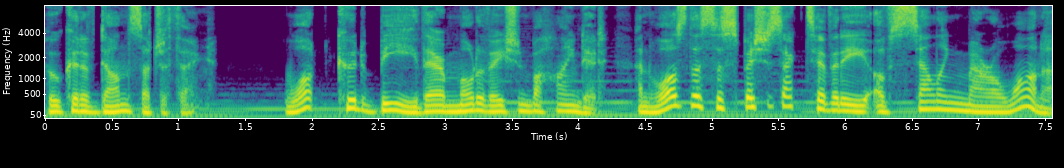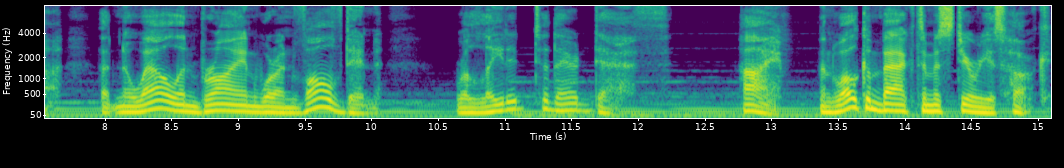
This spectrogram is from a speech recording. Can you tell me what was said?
Who could have done such a thing? What could be their motivation behind it? And was the suspicious activity of selling marijuana that Noele and Bryan were involved in related to their death? Hi, and welcome back to Mysterious Hook.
